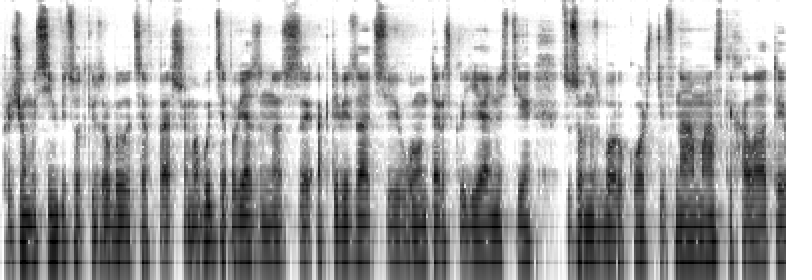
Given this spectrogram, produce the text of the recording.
причому 7% зробили це вперше. Мабуть, це пов'язано з активізацією волонтерської діяльності стосовно збору коштів на маски, халати е,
